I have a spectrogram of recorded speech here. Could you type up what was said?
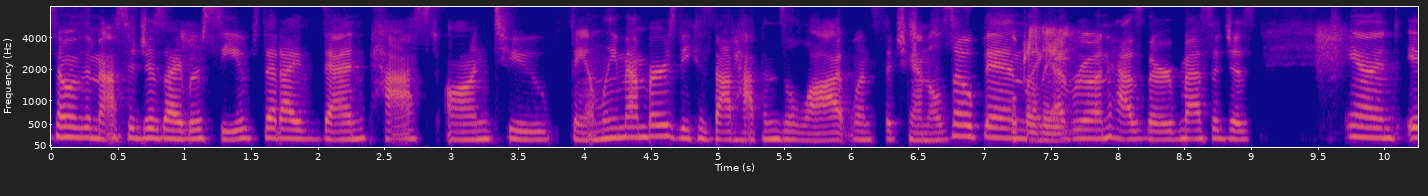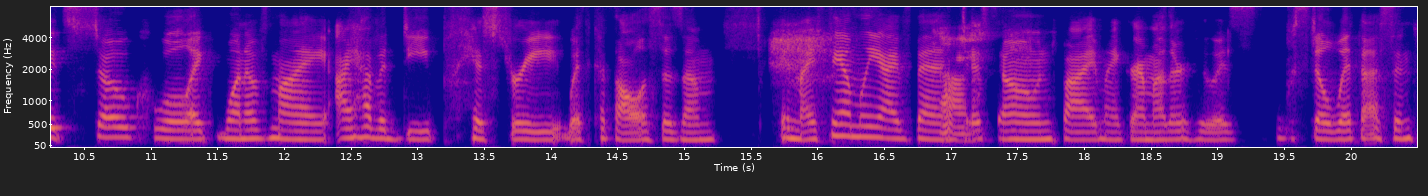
some of the messages I've received that I've then passed on to family members because that happens a lot once the channel's open. Like everyone has their messages. And it's so cool. Like one of my, I have a deep history with Catholicism in my family. I've been wow. disowned by my grandmother, who is still with us. And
